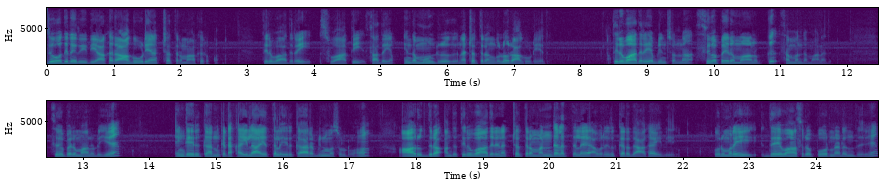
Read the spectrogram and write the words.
ஜோதிட ரீதியாக ராகுவுடைய நட்சத்திரமாக இருக்கும். திருவாதிரை சுவாதி சதயம் இந்த மூன்று நட்சத்திரங்களும் ராகுவுடையது. திருவாதிரை அப்படின்னு சொன்னால் சிவபெருமானுக்கு சம்பந்தமானது. சிவபெருமானுடைய எங்கே இருக்காருன்னு கேட்டால் கைலாயத்தில் இருக்கார் அப்படின்னு நம்ம சொல்கிறோம் ஆருத்ரா அந்த திருவாதிரை நட்சத்திர மண்டலத்தில் அவர் இருக்கிறதாக ஐதீகம். ஒரு முறை தேவாசுர போர் நடந்து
